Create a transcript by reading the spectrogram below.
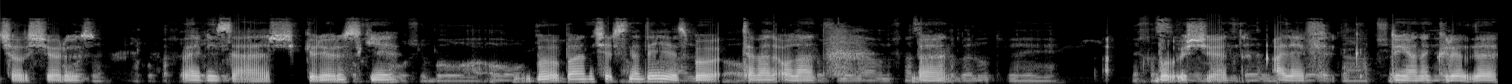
çalışıyoruz ve bizler görüyoruz ki bu bağın içerisinde değiliz. Bu temel olan bağın. Bu ışığın alef dünyanın kralı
